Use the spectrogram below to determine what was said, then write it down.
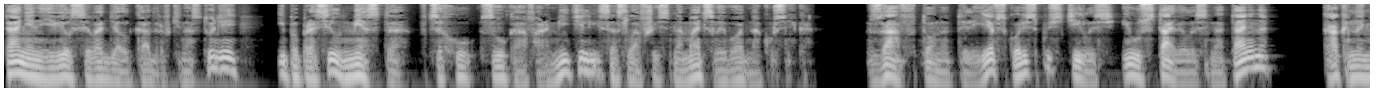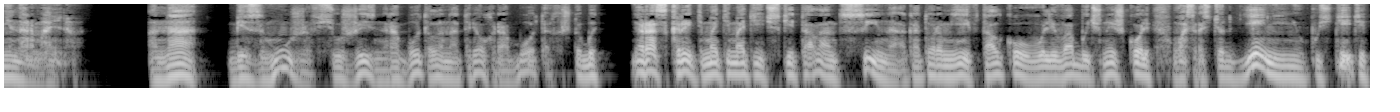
Танин явился в отдел кадров киностудии и попросил место в цеху звукооформителей, сославшись на мать своего однокурсника. Зав тон ателье вскоре спустилась и уставилась на Танина, как на ненормального. Она без мужа всю жизнь работала на трех работах, чтобы раскрыть математический талант сына, о котором ей втолковывали в обычной школе. У вас растет гений, не упустите.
